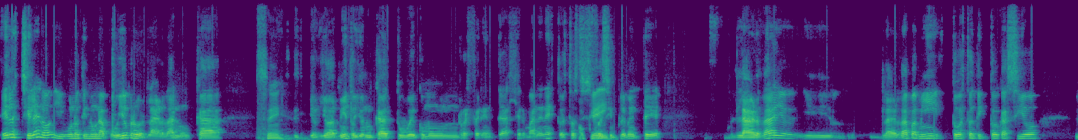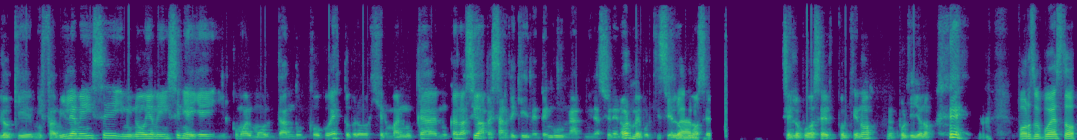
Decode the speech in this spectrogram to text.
él es chileno y uno tiene un apoyo, pero la verdad nunca, sí. yo, admito, yo nunca tuve como un referente a Germán en esto. Esto fue simplemente, la verdad, y la verdad para mí, todo esto TikTok ha sido lo que mi familia me dice y mi novia me dice, y ahí ir como almoldando un poco esto, pero Germán nunca, nunca lo ha sido, a pesar de que le tengo una admiración enorme, porque si él lo pudo hacer, si él lo puedo hacer, ¿por qué no? Porque yo no. Por supuesto.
